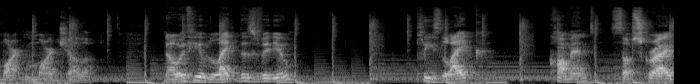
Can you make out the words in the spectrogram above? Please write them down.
Martin Margiela. Now, if you've liked this video, please like, comment, subscribe,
